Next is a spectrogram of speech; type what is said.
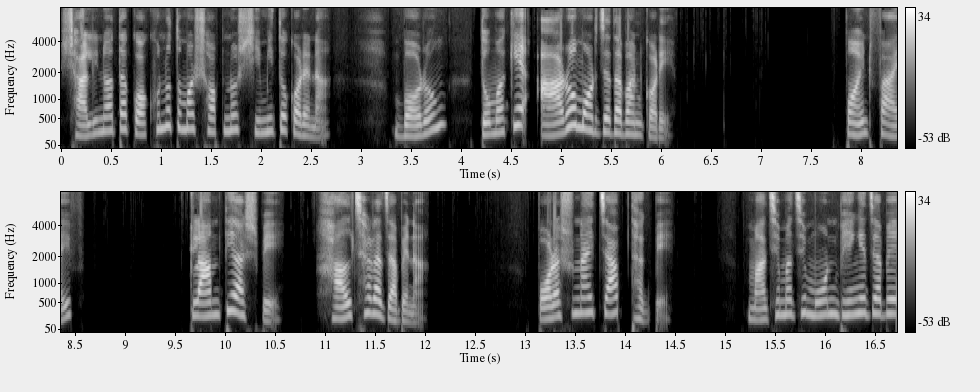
শালীনতা কখনো তোমার স্বপ্ন সীমিত করে না। বরং তোমাকে আরও মর্যাদাবান করে। পয়েন্ট ফাইভ, ক্লান্তি আসবে, হাল ছাড়া যাবে না। পড়াশোনায় চাপ থাকবে। মাঝে মাঝে মন ভেঙে যাবে,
